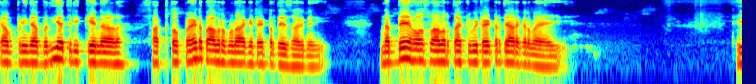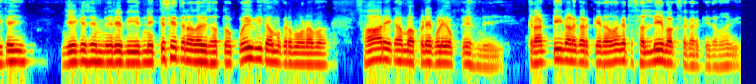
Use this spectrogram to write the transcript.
ਕੰਪਨੀ ਦਾ ਵਧੀਆ ਤਰੀਕੇ ਨਾਲ 60 ਤੋਂ 65 ਪਾਵਰ ਬਣਾ ਕੇ ਟਰੈਕਟਰ ਦੇ ਸਕਦੇ ਹਾਂ ਜੀ। 90 ਹਾਰਸ ਪਾਵਰ ਤੱਕ ਵੀ ਟਰੈਕਟਰ ਤਿਆਰ ਕਰਵਾਇਆ ਜੀ। ਠੀਕ ਹੈ ਜੀ। ਜੇ ਕਿਸੇ ਮੇਰੇ ਵੀਰ ਨੇ ਕਿਸੇ ਤਰ੍ਹਾਂ ਦਾ ਵੀ ਸਾਤੋਂ ਕੋਈ ਵੀ ਕੰਮ ਕਰਵਾਉਣਾ ਵਾ, ਸਾਰੇ ਕੰਮ ਆਪਣੇ ਕੋਲੇ ਓਕੇ ਹੁੰਦੇ ਜੀ। ਗਰੰਟੀ ਨਾਲ ਕਰਕੇ ਦਵਾਂਗੇ, ਤਸੱਲੀ ਬਖਸ਼ ਕਰਕੇ ਦਵਾਂਗੇ।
